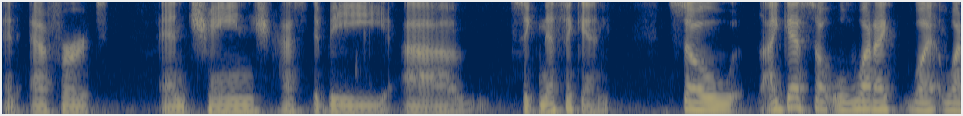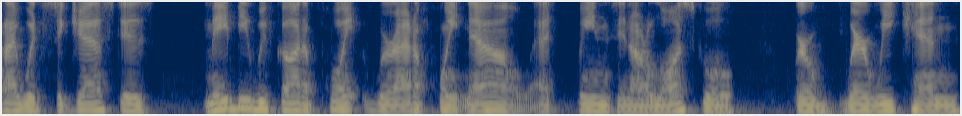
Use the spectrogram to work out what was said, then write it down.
and effort, and change has to be uh, significant. So I guess uh, what I what, what I would suggest is maybe we've got a point. We're at a point now at Queens in our law school where where we can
